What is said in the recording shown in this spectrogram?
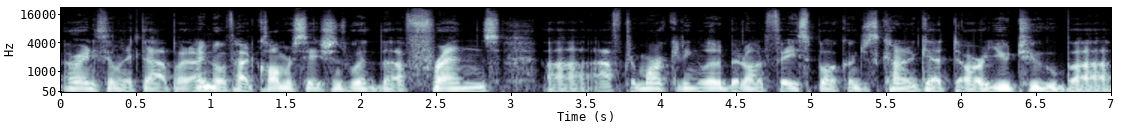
or anything like that but i know i've had conversations with uh, friends uh, after marketing a little bit on facebook and just kind of get our youtube uh,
